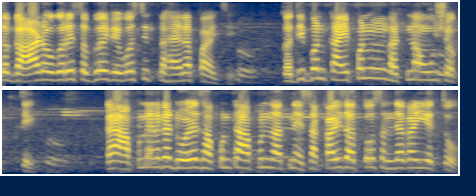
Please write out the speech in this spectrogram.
तर गार्ड वगैरे सगळं व्यवस्थित राहायला पाहिजे. कधी पण काही पण घटना होऊ शकते. काय आपल्याला काय डोळे झाकून काय आपण जात नाही. सकाळी जातो संध्याकाळी येतो.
